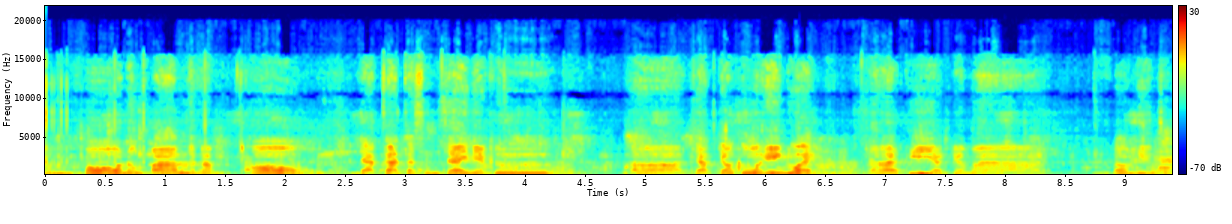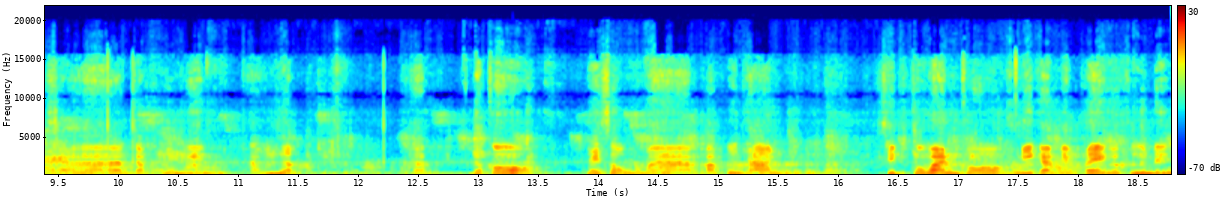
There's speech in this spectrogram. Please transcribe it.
ผมพ่อน้องปาล์มนะครับ ก็จากการตัดสินใจเนี่ยคืออจากเจ้าตัวเองด้วยนะฮะที่อยากจะมาเล่าเรียนศึกษากับโรงเรียนทางเลือกนะครับ แล้วก็ได้ส่งมาปรับพื้นฐานสิบกว่าวันก็มีการเปลี่ยนแปลงก็คือหนึ่ง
